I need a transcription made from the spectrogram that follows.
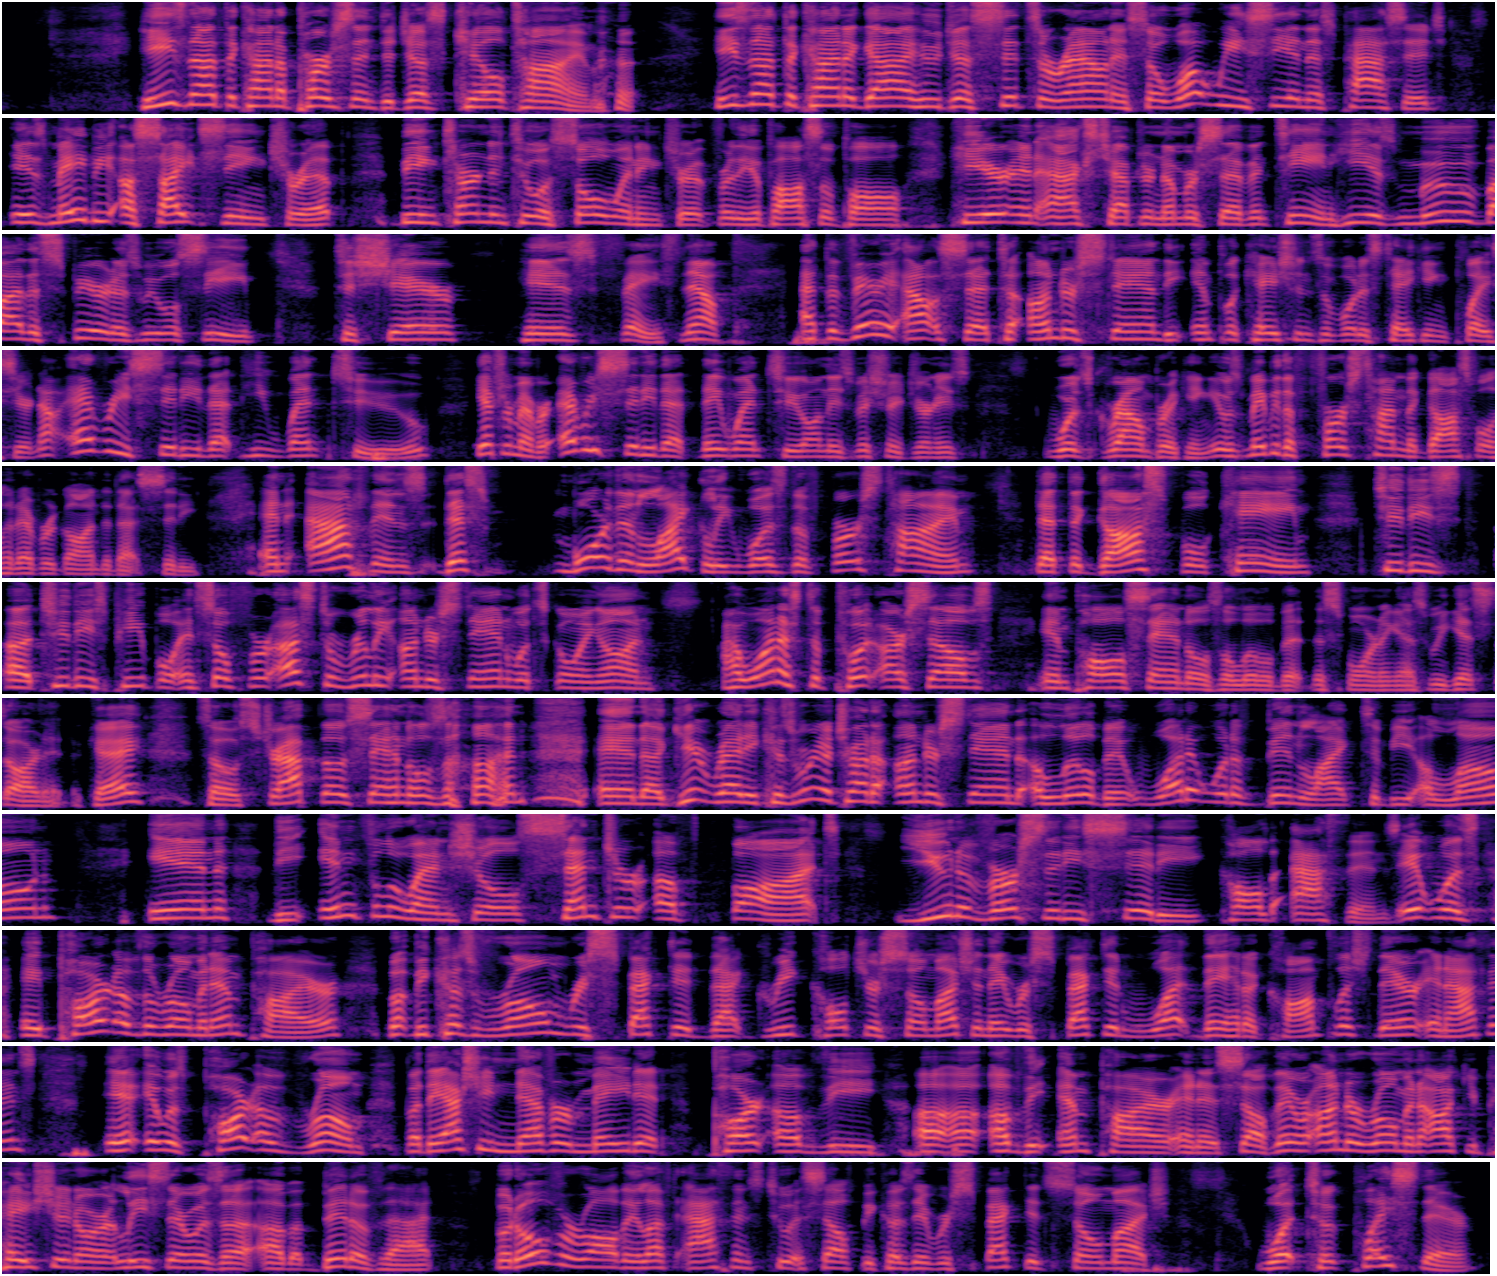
He's not the kind of person to just kill time. He's not the kind of guy who just sits around. And so, what we see in this passage is maybe a sightseeing trip being turned into a soul winning trip for the Apostle Paul here in Acts chapter number 17. He is moved by the Spirit, as we will see, to share his faith. Now, at the very outset, to understand the implications of what is taking place here. Now, every city that he went to, you have to remember, every city that they went to on these missionary journeys was groundbreaking. It was maybe the first time the gospel had ever gone to that city. And Athens, this more than likely was the first time that the gospel came to these uh, to these people. And so for us to really understand what's going on i want us to put ourselves in paul's sandals a little bit this morning as we get started okay? So strap those sandals on and uh, get ready because we're going to try to understand a little bit what it would have been like to be alone in the influential center of thought university city called Athens. It was a part of the Roman Empire, but because Rome respected that Greek culture so much and they respected what they had accomplished there in Athens, it, it was part of Rome, but they actually never made it part of the uh, uh of the empire in itself. They were under Roman occupation, or at least there was a, a bit of that. But overall, they left Athens to itself because they respected so much what took place there.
